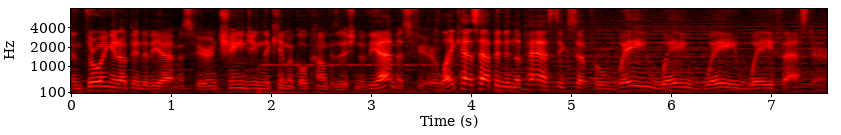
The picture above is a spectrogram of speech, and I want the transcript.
and throwing it up into the atmosphere and changing the chemical composition of the atmosphere, like has happened in the past, except for way, way, way, way faster.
